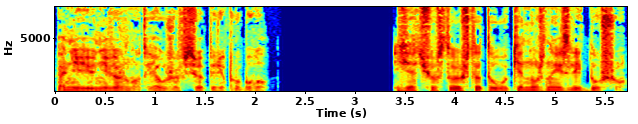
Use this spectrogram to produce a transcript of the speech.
Они ее не вернут, я уже все перепробовал. Я чувствую, что Тууке нужно излить душу.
